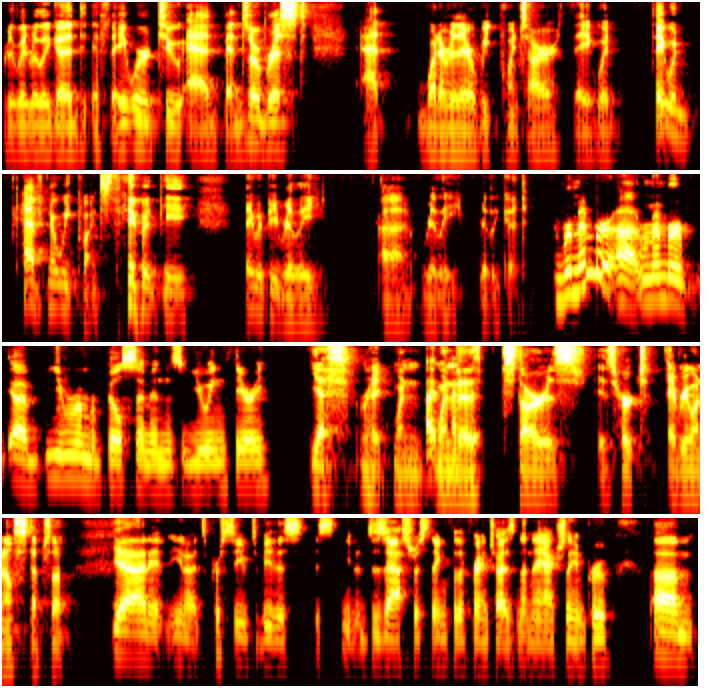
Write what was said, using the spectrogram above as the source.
really really good. If they were to add Ben Zobrist at whatever their weak points are, they would they would have no weak points. They would be they would be really uh, really really good. Remember, uh, remember, uh, you remember Bill Simmons' Ewing theory? Yes, right. When I- when I the feel- star is is hurt, everyone else steps up. Yeah, and it you know it's perceived to be this this you know disastrous thing for the franchise, and then they actually improve. Um,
